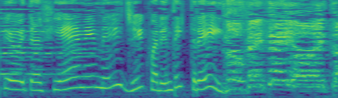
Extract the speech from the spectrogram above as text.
98 FM, meio-dia e 43. 98.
